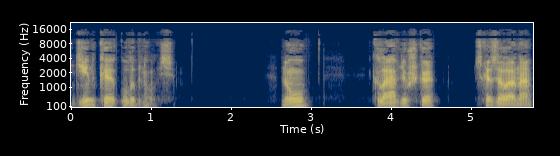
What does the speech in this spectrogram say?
Динка улыбнулась. — Ну, Клавдюшка, — сказала она,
